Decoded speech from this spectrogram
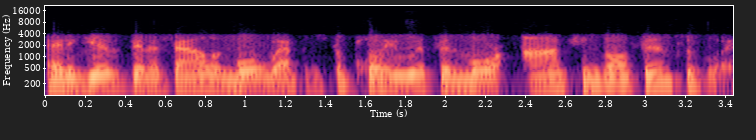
and it gives Dennis Allen more weapons to play with and more options offensively.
